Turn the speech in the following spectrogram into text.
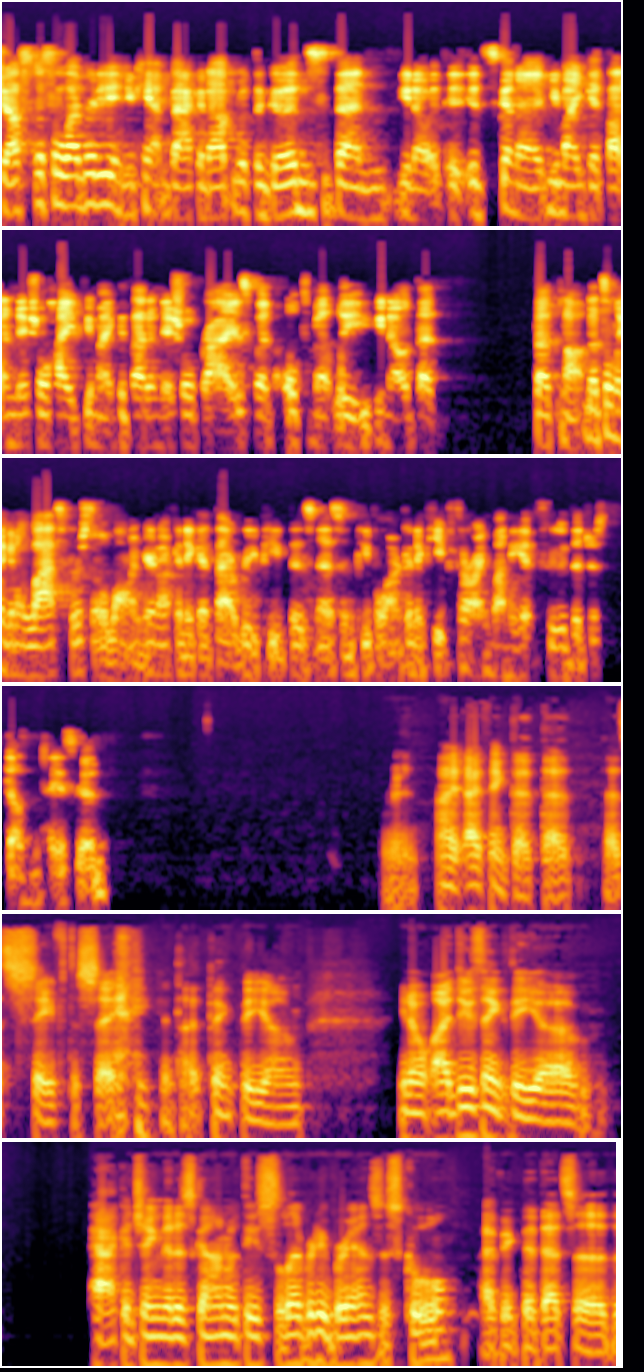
just a celebrity and you can't back it up with the goods, then you know it, it's gonna. You might get that initial hype, you might get that initial rise, but ultimately, you know that that's not that's only to last for so long. You're not to get that repeat business, and people aren't to keep throwing money at food that just doesn't taste good. Right. I, I think that, that that's safe to say. I think the, um, you know, I do think the uh, packaging that has gone with these celebrity brands is cool. I think that that's a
